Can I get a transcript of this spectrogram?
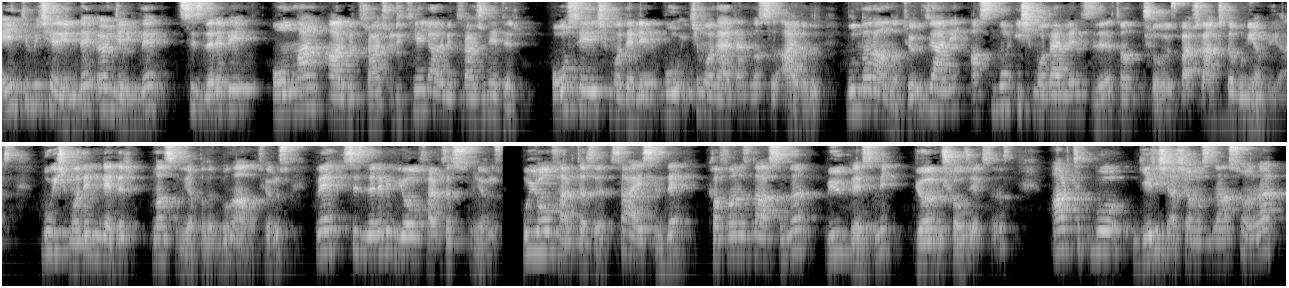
Eğitim içeriğinde öncelikle sizlere bir online arbitraj, retail arbitraj nedir? Wholesale iş modeli bu iki modelden nasıl ayrılır? Bunları anlatıyoruz. Yani aslında iş modellerini sizlere tanıtmış oluyoruz. Başlangıçta bunu yapacağız. Bu iş modeli nedir? Nasıl yapılır? Bunu anlatıyoruz. Ve sizlere bir yol haritası sunuyoruz. Bu yol haritası sayesinde kafanızda aslında büyük resmi görmüş olacaksınız. Artık bu giriş aşamasından sonra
